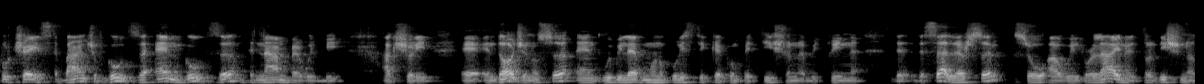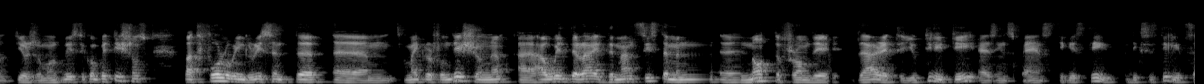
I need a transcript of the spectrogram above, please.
purchase a bunch of goods, and goods, the number will be actually uh, endogenous and we will have monopolistic competition between the, the sellers. So I will rely on traditional tiers of monopolistic competitions, but following recent uh, um, micro foundation, uh, I will derive demand system uh, not from the direct utility as in Spence, Dixit-Stiglitz,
